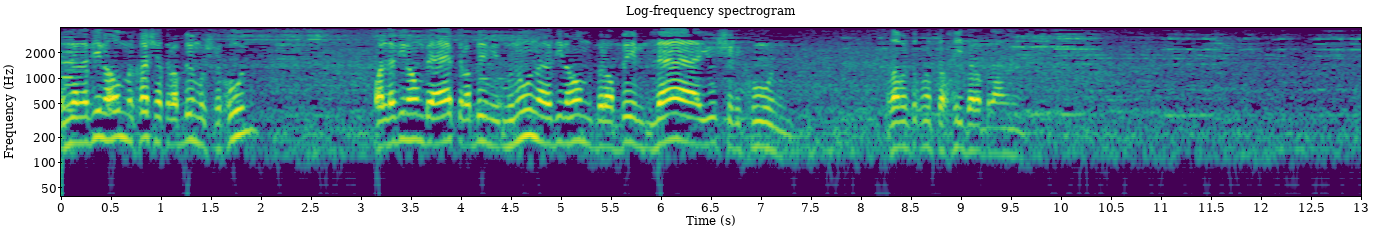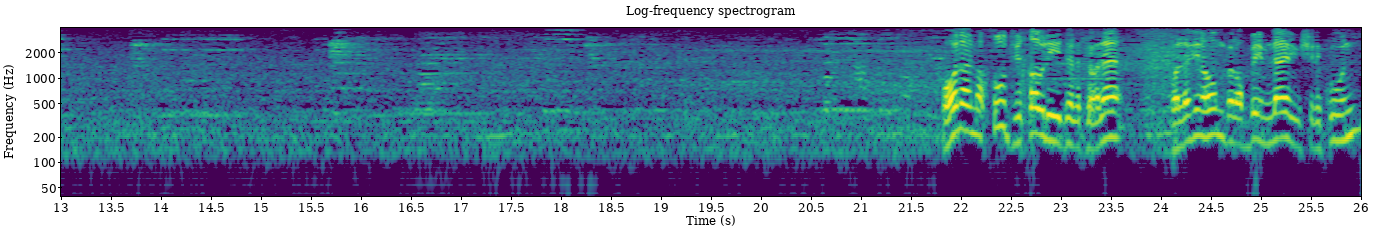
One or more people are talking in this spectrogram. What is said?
إن الذين هم من خشية ربهم مشفقون والذين هم بآيات ربهم يؤمنون والذين هم بربهم لا يشركون. اللهم ارزقنا التوحيد يا رب العالمين. وهنا المقصود في قوله جل في والذين هم بربهم لا يشركون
